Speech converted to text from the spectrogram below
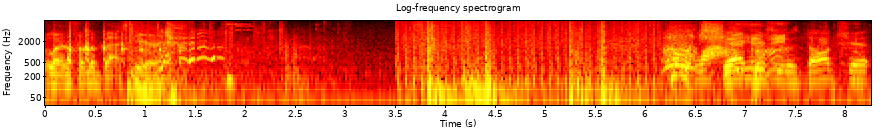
Learn from the best here. Holy That Chrissy was dog shit.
